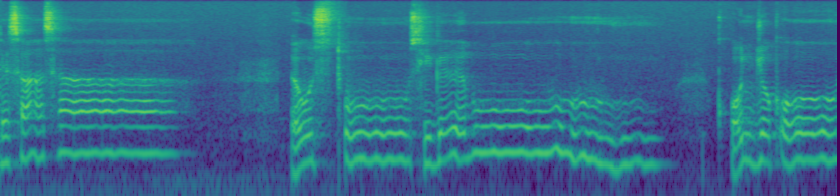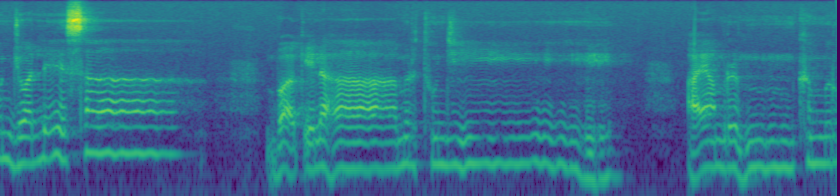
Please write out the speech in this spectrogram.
ደሳሳ እውስጡ ሲገቡ ቆንጆ ቆንጆ አለሳ ባቄላ ምርቱ እንጂ አያምርም ክምሩ።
